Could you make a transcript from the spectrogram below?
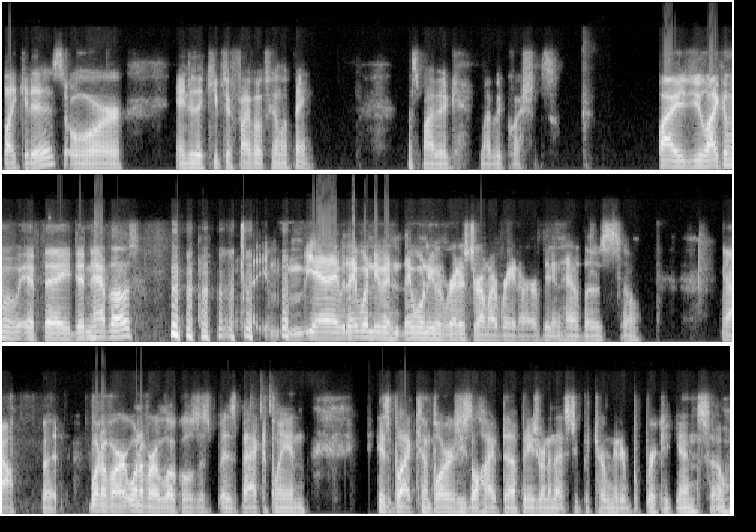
like it is, or and do they keep their five up feel no pain? That's my big my big questions. Why did you like them if they didn't have those? yeah, they, they wouldn't even they wouldn't even register on my radar if they didn't have those. So, yeah. but one of our one of our locals is, is back to playing his Black Templars. He's all hyped up and he's running that stupid Terminator brick again. So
